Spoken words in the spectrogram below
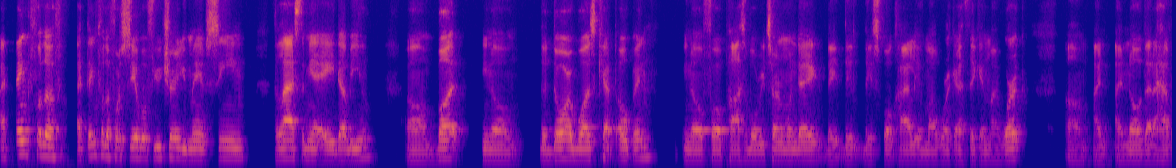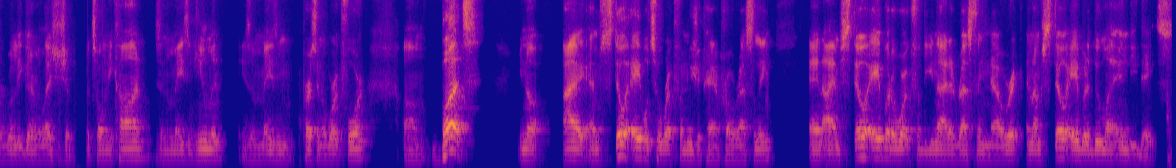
I think for the I think for the foreseeable future, you may have seen the last of me at AEW, um, but you know the door was kept open, you know, for a possible return one day. They they they spoke highly of my work ethic and my work. Um, I I know that I have a really good relationship with Tony Khan. He's an amazing human. He's an amazing person to work for. Um, but you know, I am still able to work for New Japan Pro Wrestling, and I am still able to work for the United Wrestling Network, and I'm still able to do my indie dates.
